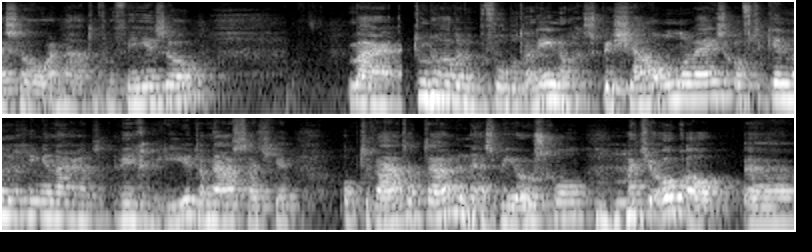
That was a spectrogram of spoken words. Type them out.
SO en later voor VSO. Maar toen hadden we bijvoorbeeld alleen nog speciaal onderwijs of de kinderen gingen naar het regulier. Daarnaast had je op de Watertuin, een SBO-school, Mhm. had je ook al eh,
